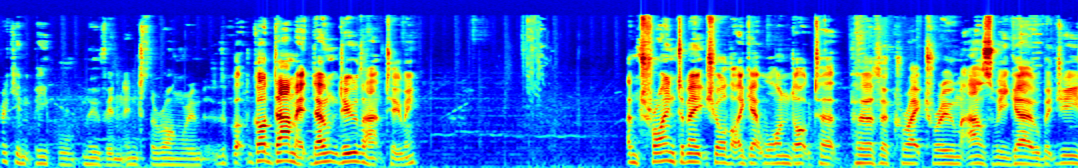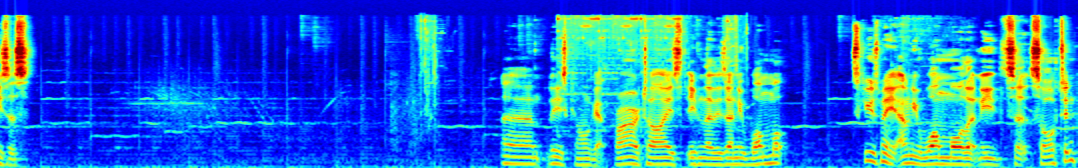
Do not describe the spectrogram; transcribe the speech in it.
Freaking people moving into the wrong room. God, God damn it, don't do that to me. I'm trying to make sure that I get one doctor per the correct room as we go, but Jesus. Um, these can all get prioritized, even though there's only one more. Excuse me, only one more that needs uh, sorting.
